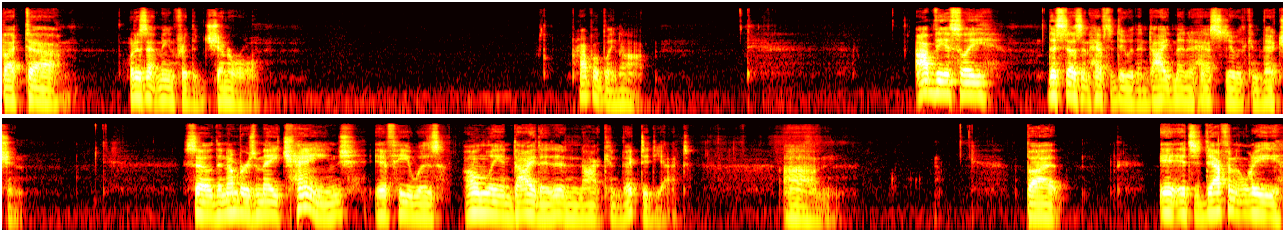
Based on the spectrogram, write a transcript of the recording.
But uh, what does that mean for the general? Probably not. Obviously, this doesn't have to do with indictment, it has to do with conviction. So the numbers may change if he was only indicted and not convicted yet. Um, but it, it's definitely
